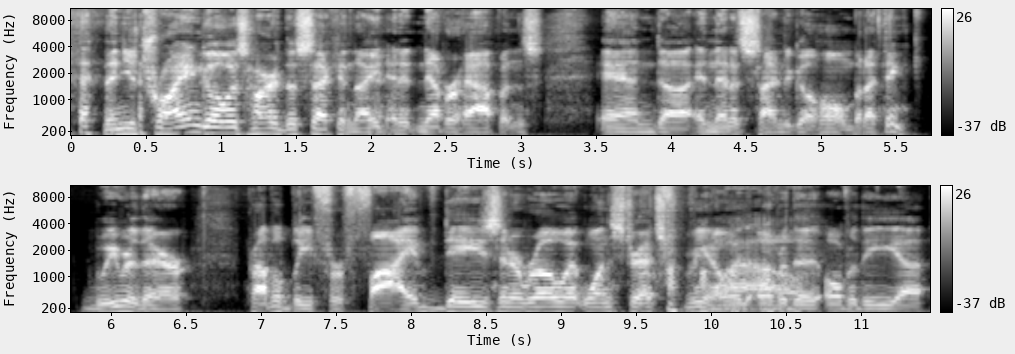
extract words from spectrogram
then you try and go as hard the second night, and it never happens. And uh, and then it's time to go home. But I think we were there probably for five days in a row at one stretch. You know, Wow. over the over the uh,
